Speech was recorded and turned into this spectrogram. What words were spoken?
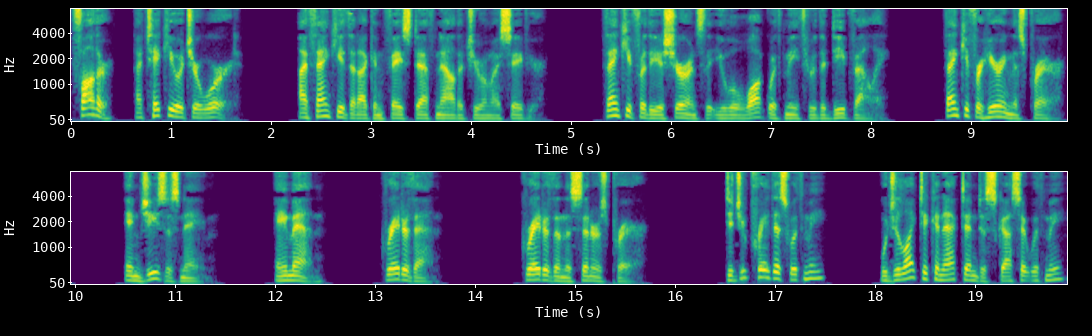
Father, I take you at your word. I thank you that I can face death now that you are my Savior. Thank you for the assurance that you will walk with me through the deep valley. Thank you for hearing this prayer. In Jesus' name. Amen. Greater than. Greater than the sinner's prayer. Did you pray this with me? Would you like to connect and discuss it with me?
